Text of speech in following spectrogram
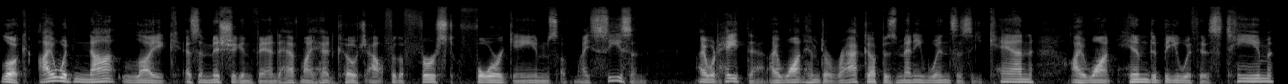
Look, I would not like, as a Michigan fan, to have my head coach out for the first four games of my season. I would hate that. I want him to rack up as many wins as he can. I want him to be with his team,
